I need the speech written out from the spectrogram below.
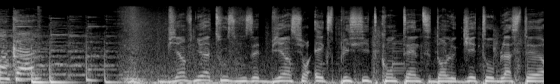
Radio.com Bienvenue à tous, vous êtes bien sur Explicit Content dans le Ghetto Blaster.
